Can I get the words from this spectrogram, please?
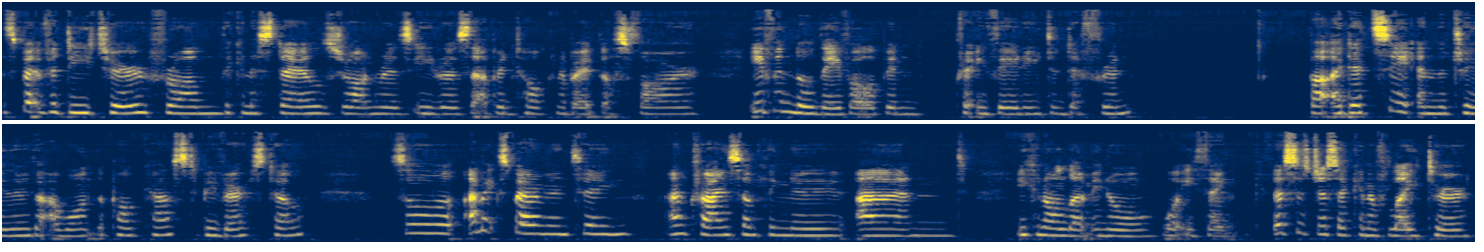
it's a bit of a detour from the kind of styles, genres, eras that I've been talking about thus far, even though they've all been pretty varied and different. But I did say in the trailer that I want the podcast to be versatile, so I'm experimenting, I'm trying something new, and you can all let me know what you think. This is just a kind of lighter,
